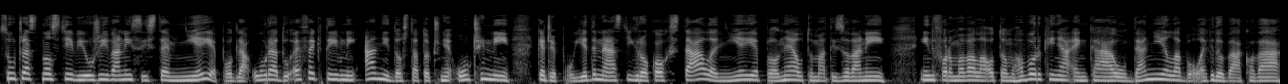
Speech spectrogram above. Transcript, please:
V súčasnosti využívaný systém nie je podľa úradu efektívny ani dostatočne účinný, keďže po 11 rokoch stále nie je plne automatizovaný. Informovala o tom hovorkyňa NKU Daniela Bolech-Dobáková.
